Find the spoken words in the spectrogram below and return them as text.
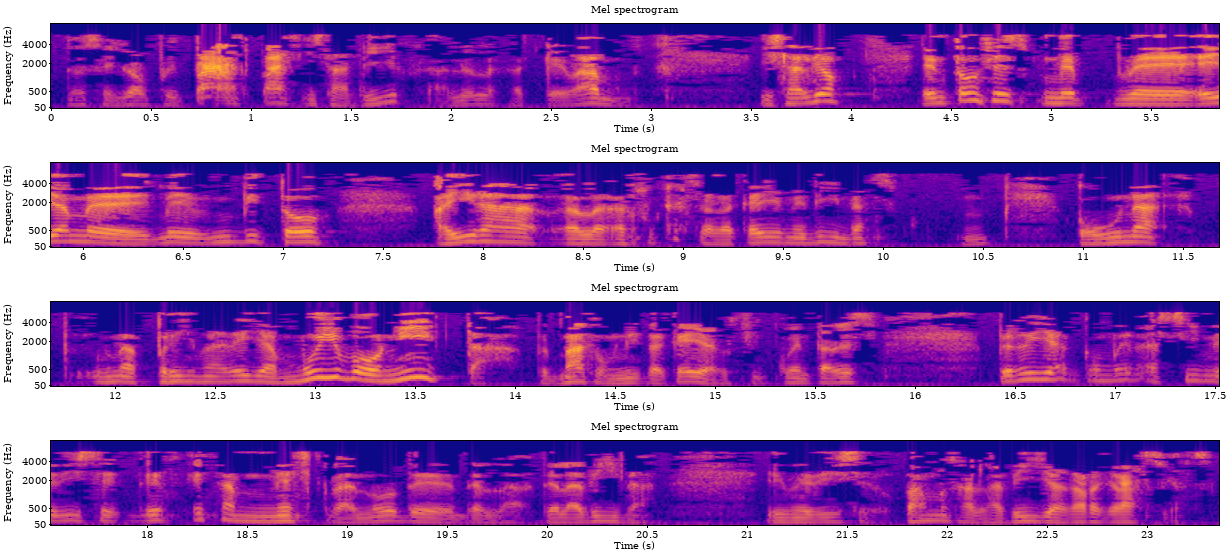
Entonces yo fui, paz, paz, y salí, salió la que vamos, y salió. Entonces me, ella me, me, invitó a ir a, a, su casa, a la calle Medinas, con una una prima de ella, muy bonita, más bonita que ella, 50 veces, Pero ella, como era así, me dice, esa mezcla, ¿no?, de, de, la, de la vida. Y me dice, vamos a la villa a dar gracias.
